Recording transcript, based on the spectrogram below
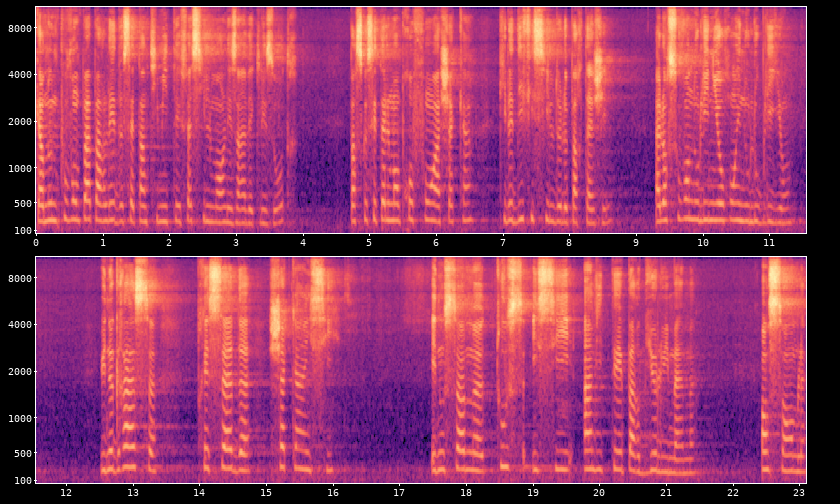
car nous ne pouvons pas parler de cette intimité facilement les uns avec les autres, parce que c'est tellement profond à chacun qu'il est difficile de le partager. Alors souvent nous l'ignorons et nous l'oublions. Une grâce précède chacun ici, et nous sommes tous ici invités par Dieu lui-même, ensemble,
